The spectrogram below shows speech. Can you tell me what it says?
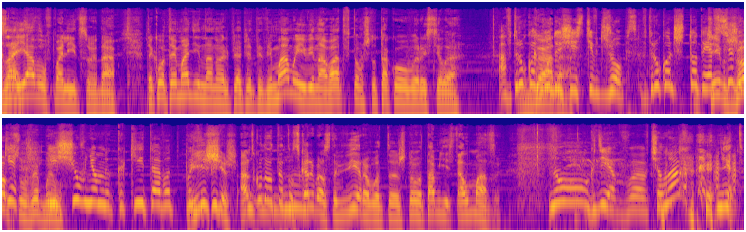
заяву в полицию, да. Так вот, М1 на 0553. Мама и виноват в том, что такого вырастила. А вдруг он Гада. будущий Стив Джобс? Вдруг он что-то... Я Стив все-таки Джобс уже был. ищу в нем какие-то вот... Ищешь? Откуда вот это, скажи, пожалуйста, вера, вот, э, что там есть алмазы? Ну, где? В, в Челнах? Нет,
